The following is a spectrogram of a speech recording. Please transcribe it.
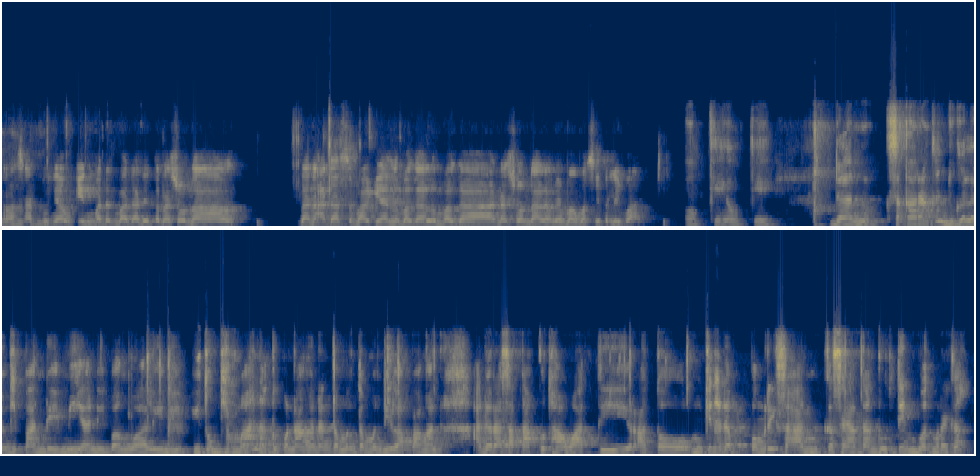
Salah hmm. satunya mungkin badan-badan internasional dan ada sebagian lembaga-lembaga nasional yang memang masih terlibat. Oke oke. Dan sekarang kan juga lagi pandemi ya nih Bang Wali nih. Itu gimana tuh penanganan teman-teman di lapangan? Ada rasa takut khawatir atau mungkin ada pemeriksaan kesehatan rutin buat mereka?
